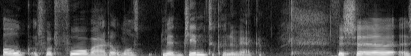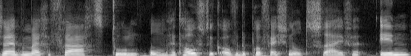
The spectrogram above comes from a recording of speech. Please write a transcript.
ook een soort voorwaarde om als, met Jim te kunnen werken. Dus uh, zij hebben mij gevraagd toen om het hoofdstuk over de professional te schrijven in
